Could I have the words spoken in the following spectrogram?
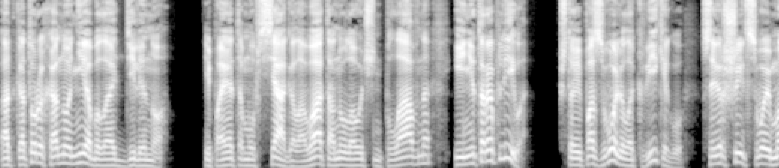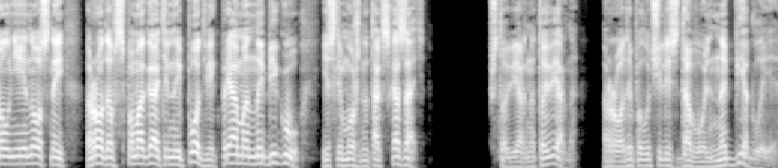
от которых оно не было отделено, и поэтому вся голова тонула очень плавно и неторопливо, что и позволило Квикигу совершить свой молниеносный родовспомогательный подвиг прямо на бегу, если можно так сказать. Что верно, то верно. Роды получились довольно беглые.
